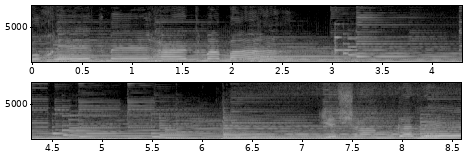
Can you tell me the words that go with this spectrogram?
פוחד מהדממה. יש שם גלי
